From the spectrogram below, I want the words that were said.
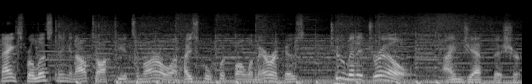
Thanks for listening, and I'll talk to you tomorrow on High School Football America's 2 Minute Drill. I'm Jeff Fisher.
